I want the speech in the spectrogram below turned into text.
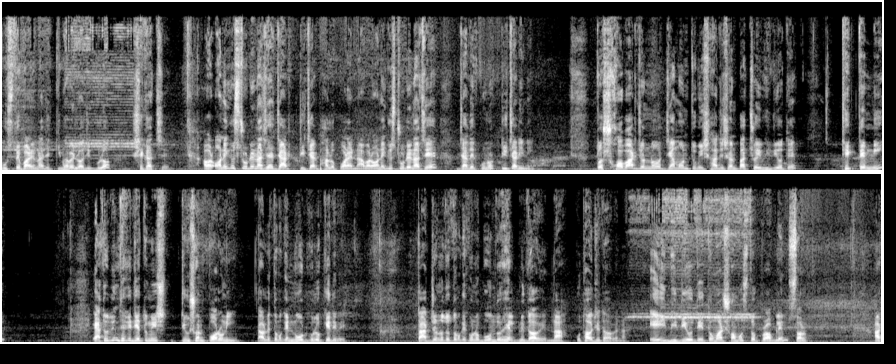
বুঝতে পারে না যে কীভাবে লজিকগুলো শেখাচ্ছে। আবার অনেক স্টুডেন্ট আছে যার টিচার ভালো পড়ায় না, আবার অনেক স্টুডেন্ট আছে যাদের কোনো টিচারই নেই। তো সবার জন্য যেমন তুমি সাজেশন পাচ্ছ এই ভিডিওতে, ঠিক তেমনি এতদিন থেকে যে তুমি টিউশন পড়নি, তাহলে তোমাকে নোটগুলো কে দেবে? তার জন্য তো তোমাকে কোনো বন্ধুর হেল্প নিতে হবে। না, কোথাও যেতে হবে না। এই ভিডিওতেই তোমার সমস্ত প্রবলেম সলভ আর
